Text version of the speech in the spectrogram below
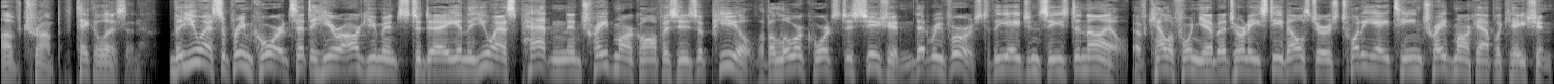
of Trump. Take a listen. The U.S. Supreme Court set to hear arguments today in the U.S. Patent and Trademark Office's appeal of a lower court's decision that reversed the agency's denial of California attorney Steve Elster's 2018 trademark application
